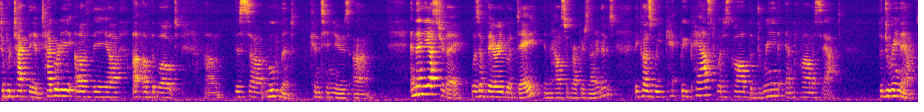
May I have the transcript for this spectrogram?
to protect the integrity of the, uh, uh, of the vote. Um, this uh, movement continues on. And then yesterday was a very good day in the House of Representatives because we, we passed what is called the Dream and Promise Act. The DREAM Act,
